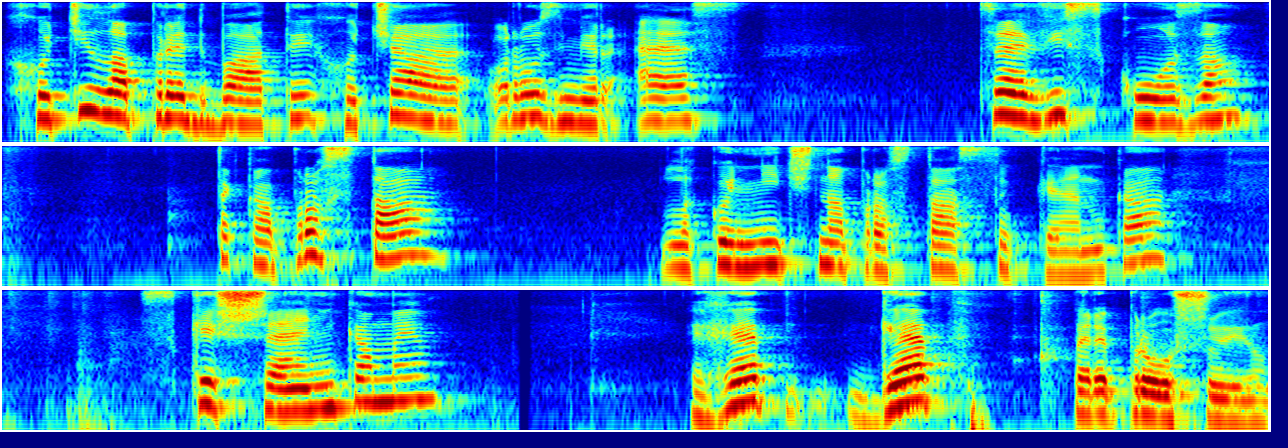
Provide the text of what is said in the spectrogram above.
хотіла придбати, хоча розмір S. Це віскоза. Така проста, лаконічна, проста сукенка з кишеньками. Геп, геп, перепрошую,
